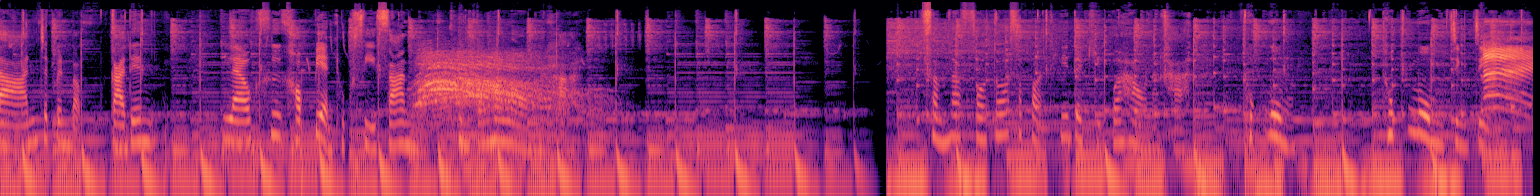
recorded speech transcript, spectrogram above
ร้านจะเป็นแบบการ์เด้นแล้วคือเขาเปลี่ยนทุกซีซั่นคุณต้องมาลองนะคะสำหรับโฟโต้สปอตที่ The Keeper House นะคะ ทุกมุม ทุกมุมจริงๆ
